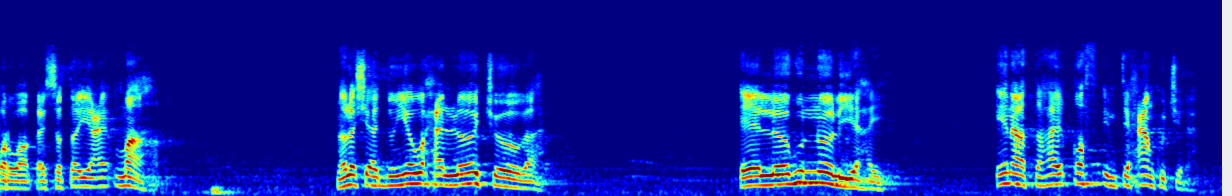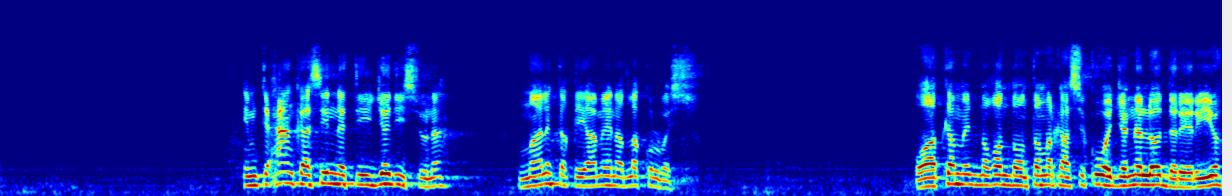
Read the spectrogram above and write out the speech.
barwaaqaysato iyo ma aha. Nolosha adduunyo waxaa loo joogaa ee loogu nool yahay inaad tahay qof imtixaan ku jira. Imtixaankaasi natiijadiisuna maalinta qiyaame inaad la kulmayso. Oo aad ka mid noqon doonto markaasi kuwa janno loo dareeriyo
